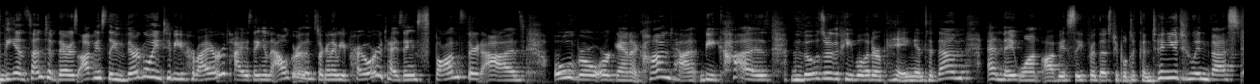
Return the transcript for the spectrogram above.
the incentive there is obviously they're going to be prioritizing and the algorithms are going to be prioritizing sponsored ads over organic content because those are the people that are paying into them and they want obviously for those people to continue to invest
